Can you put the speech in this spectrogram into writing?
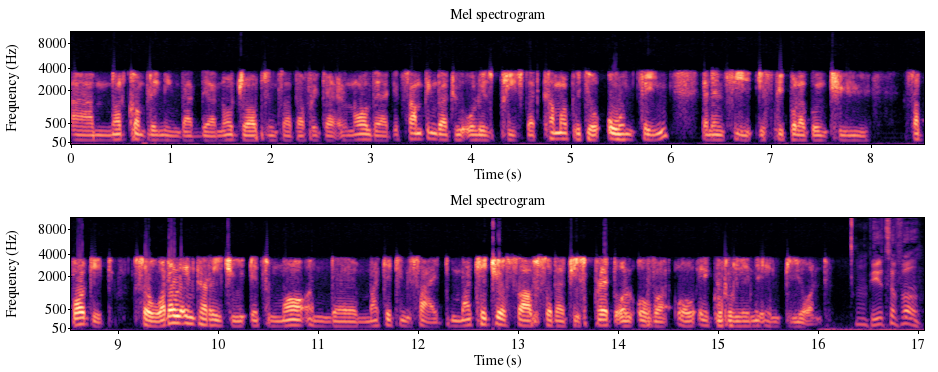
um, not complaining that there are no jobs in South Africa and all that. It's something that we always preach that come up with your own thing and then see if people are going to support it. So what I'll encourage you, it's more on the marketing side. Market yourself so that you spread all over or Ekurhuleni and beyond. Beautiful.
